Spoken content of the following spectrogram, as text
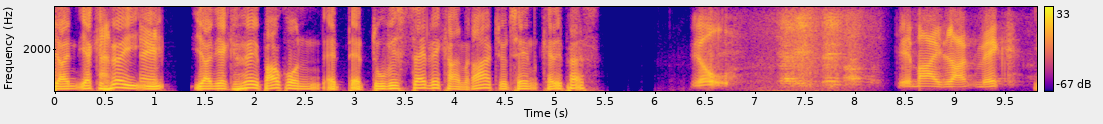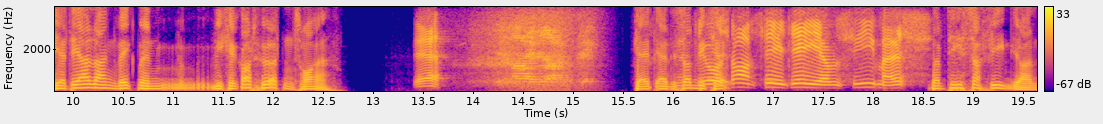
Jørgen, jeg kan Han høre i, i, Jørgen, jeg kan høre i baggrunden, at, at du vist stadigvæk har en radio tændt. Kan det passe? Jo. Det er meget langt væk. Ja, det er langt væk, men vi kan godt høre den, tror jeg. Ja. Kan, er det sådan, vi det var kan... sådan set det, jeg vil sige, Mads. Nå, det er så fint, Jørgen.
